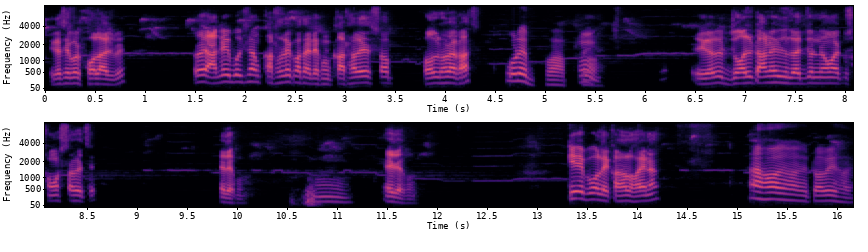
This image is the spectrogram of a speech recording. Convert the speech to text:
ঠিক আছে এবার ফল আসবে। তবে আগেই বলছিলাম কাঁঠালের কথা দেখুন কাঁঠালের সব ফল ধরা গাছ। ওরে বাপ হুম। এগুলো জল টান হয়েছিল এর জন্য আমার একটু সমস্যা হয়েছে। এই দেখুন। এই দেখুন। কে বলে কাঁঠাল হয় না? হ্যাঁ হয় হয় তবেই হয়।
